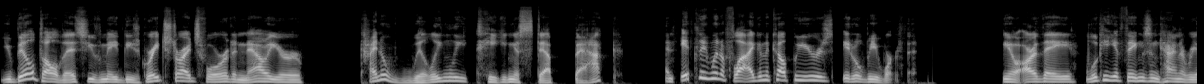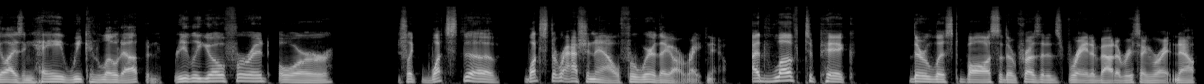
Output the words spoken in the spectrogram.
you built all this, you've made these great strides forward, and now you're kind of willingly taking a step back. And if they win a flag in a couple years, it'll be worth it you know, are they looking at things and kind of realizing, hey, we can load up and really go for it? Or it's like, what's the what's the rationale for where they are right now? I'd love to pick their list boss or their president's brain about everything right now.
